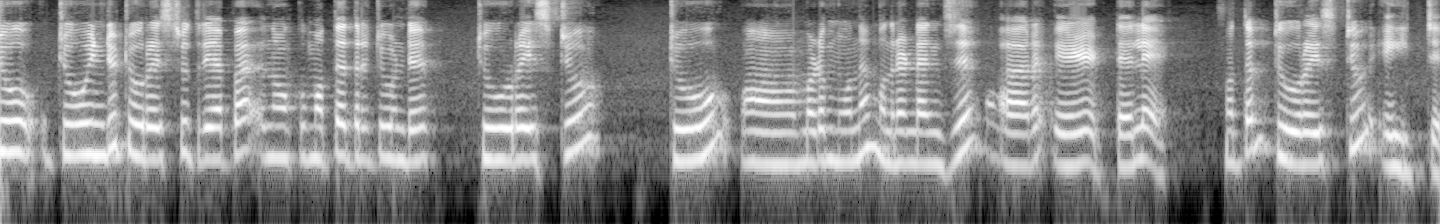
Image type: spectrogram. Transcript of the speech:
Two two into two raise two three അപ്പോൾ നോക്കൂ മൊത്തം എത്ര ടു ഉണ്ട്? ടു റേസ് ടു ടു നമ്മുടെ മൂന്ന് മൂന്ന് രണ്ട് അഞ്ച് ആറ് ഏഴ് എട്ട് അല്ലേ? മൊത്തം two raise two eight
